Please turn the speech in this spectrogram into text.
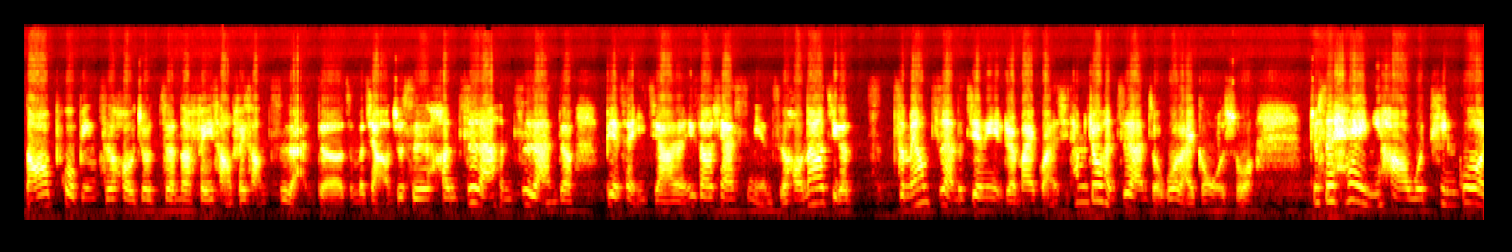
然后破冰之后就真的非常非常自然的，怎么讲，就是很自然很自然的变成一家人，一直到现在四年之后，那有几个怎么样自然的建立人脉关系，他们就很自然走过来跟我说，就是嘿你好，我听过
